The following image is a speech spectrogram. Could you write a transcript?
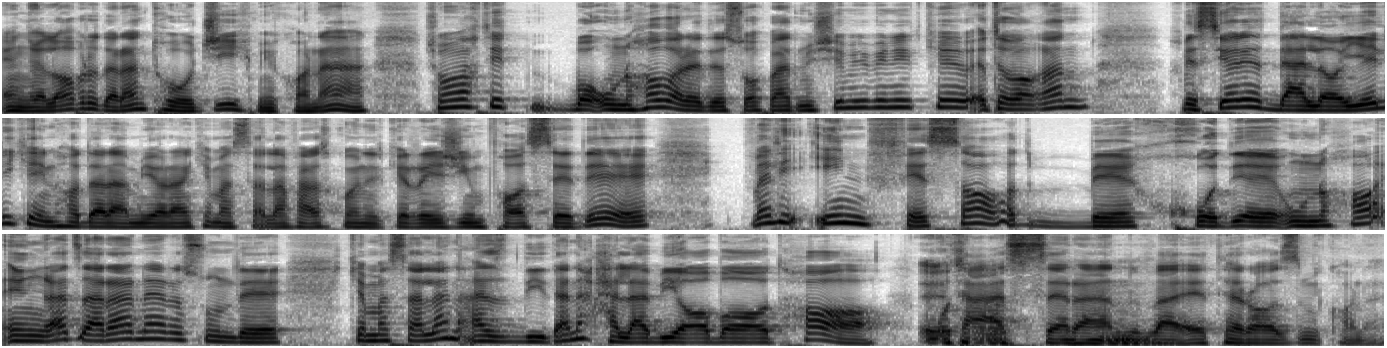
انقلاب رو دارن توجیه می‌کنن شما وقتی با اونها وارد صحبت میشید می‌بینید که اتفاقا بسیاری از دلایلی که اینها دارن میارن که مثلا فرض کنید که رژیم فاسده ولی این فساد به خود اونها انقدر ضرر نرسونده که مثلا از دیدن حلبی آبادها. متأثرن و اعتراض می‌کنن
